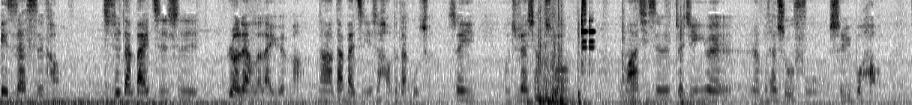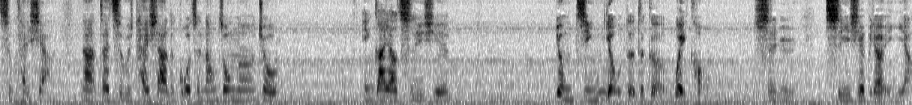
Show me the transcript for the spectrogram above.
一直在思考，其实蛋白质是热量的来源嘛，那蛋白质也是好的胆固醇，所以我就在想说，我妈其实最近因为人不太舒服，食欲不好，吃不太下，那在吃不太下的过程当中呢，就应该要吃一些。用仅有的这个胃口、食欲吃一些比较营养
